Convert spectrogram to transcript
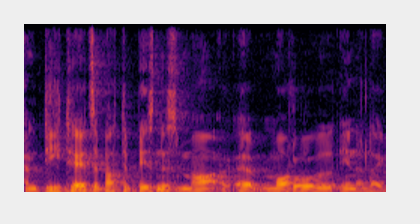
Um, details about the business uh, model, you know, like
